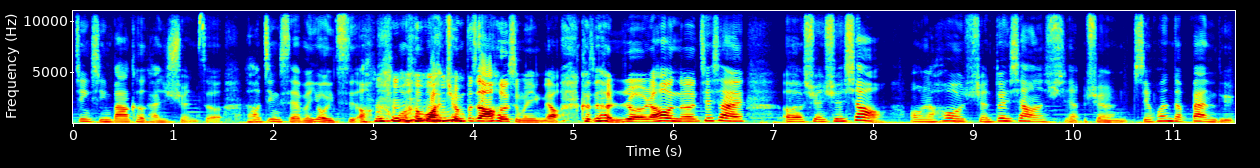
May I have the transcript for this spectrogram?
进星巴克开始选择，然后进 Seven 又一次哦，我完全不知道喝什么饮料，可是很热。然后呢，接下来呃选学校。哦，然后选对象，选选结婚的伴侣，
